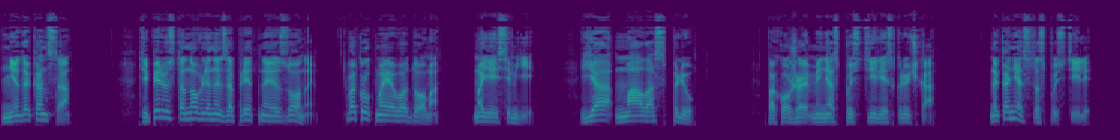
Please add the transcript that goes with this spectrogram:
Не до конца. Теперь установлены запретные зоны вокруг моего дома, моей семьи. Я мало сплю. Похоже, меня спустили с крючка. Наконец-то спустили.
